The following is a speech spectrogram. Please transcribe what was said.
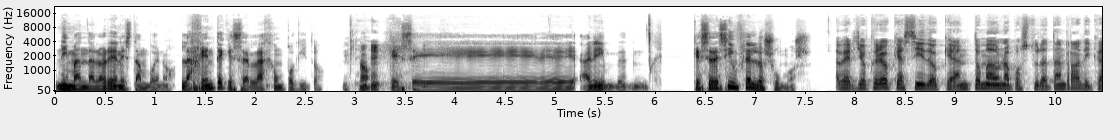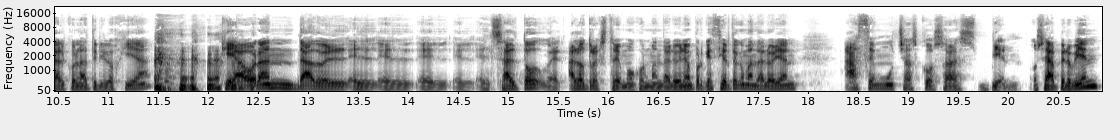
Ni Mandalorian es tan bueno. La gente que se relaje un poquito, ¿no? Que se ani- que se desinflen los humos. A ver, yo creo que ha sido que han tomado una postura tan radical con la trilogía que ahora han dado el, el- el- el- salto eh, al otro extremo con Mandalorian, porque es cierto que Mandalorian hace muchas cosas bien. O sea, pero bien,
